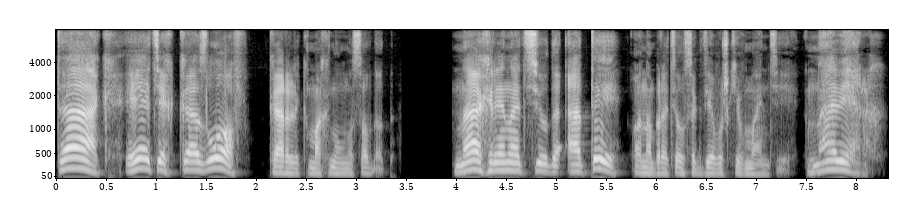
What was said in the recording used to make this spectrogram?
«Так, этих козлов!» — карлик махнул на солдат. «Нахрен отсюда, а ты...» — он обратился к девушке в мантии. «Наверх!»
